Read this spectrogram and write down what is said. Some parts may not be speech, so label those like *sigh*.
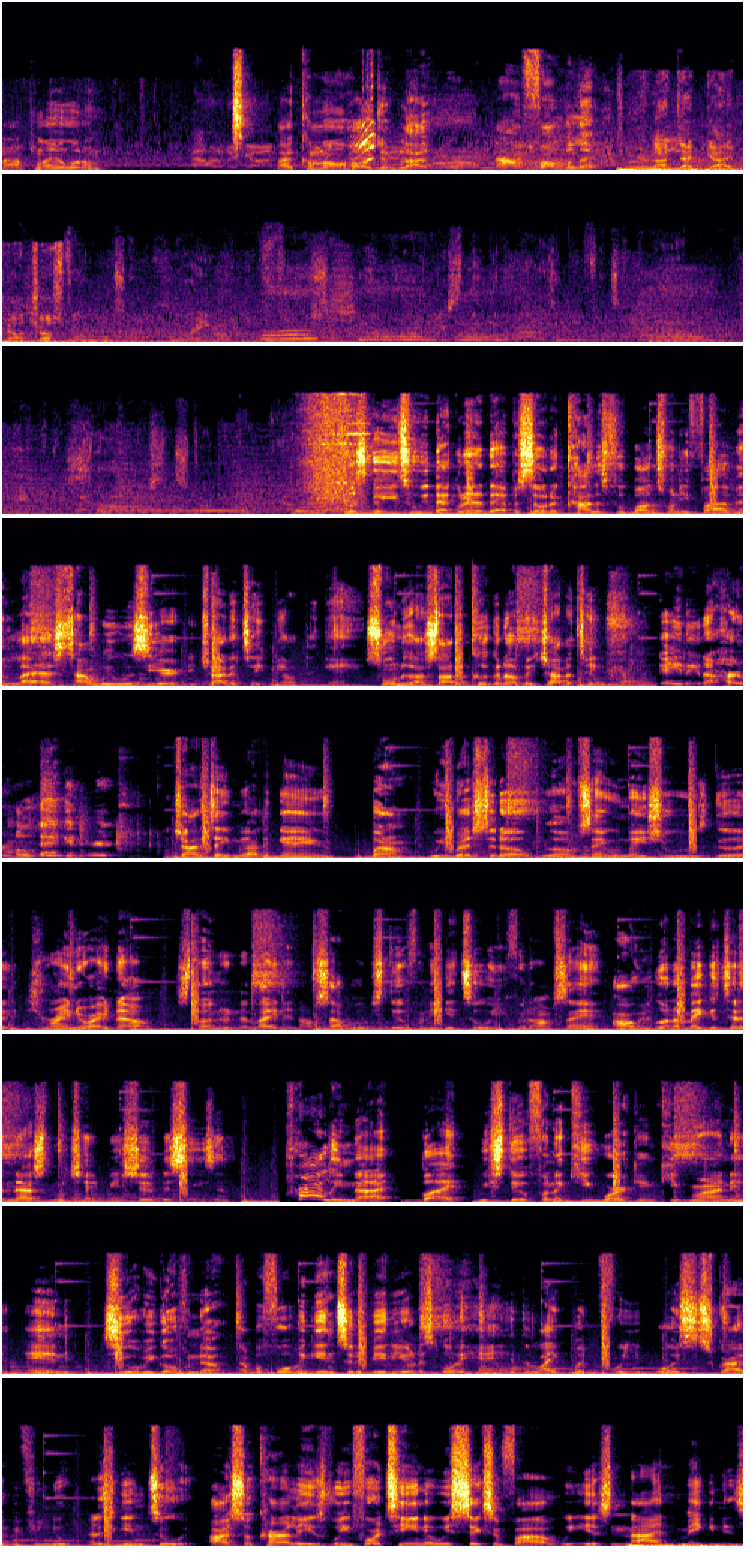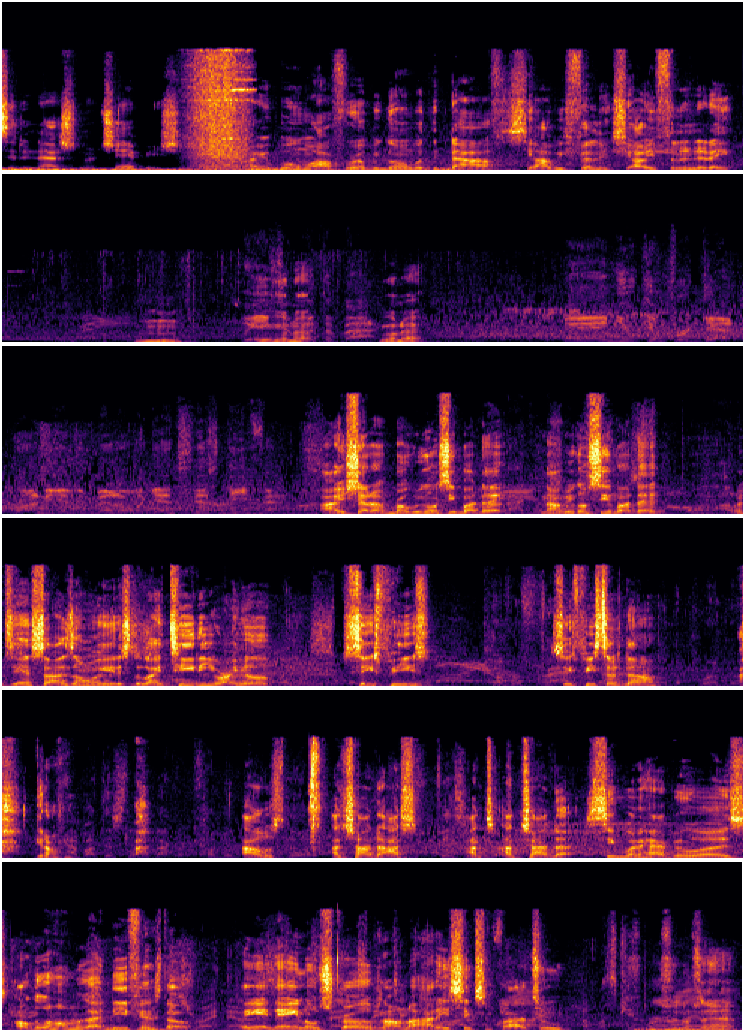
not playing with him. Like, come on, hold your block, bro. Now I'm fumbling. You're not that guy, pal. Trust me. What's good, YouTube? We back with another episode of College Football 25, and last time we was here, they tried to take me out the game. As soon as I started cooking up, they tried to take me out. They didn't hurt my leg in here. They tried to take me out the game, but um, we rested up. You know what I'm saying? We made sure we was good. It's raining right now. It's thundering and lightning outside, but we still finna get to it. You feel what I'm saying? Are we gonna make it to the national championship this season? Probably not, but we still finna keep working, keep grinding, and see where we go from there. Now, before we get into the video, let's go ahead and hit the like button for you boys. Subscribe if you're new. Now, let's get into it. All right, so currently it's week 14 and we six and five. We is not making it to the national championship. All right, boom, off rip. We going with the dive. See how we feeling. See how we feeling today. Mm-hmm. Yeah, you on that? You on that? And you can forget running in the middle against this defense. All right, shut up, bro. We gonna see about that. Now we gonna see about that. What's the inside zone? Hey, this look like TD right here. Six piece. Six piece touchdown. Ah, Get off me. Ah. I was, I tried to, I, I, I tried to see what happened was Oklahoma got defense though. They ain't, they ain't no scrubs. I don't know how they six and five too. You know what I'm saying?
